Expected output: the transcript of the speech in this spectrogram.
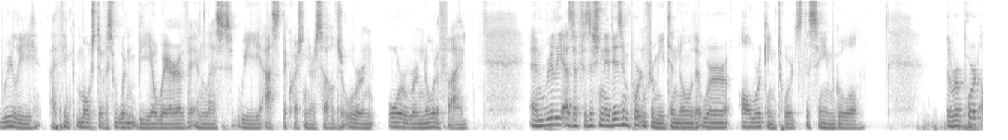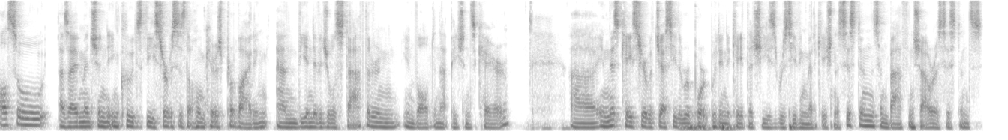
really I think most of us wouldn't be aware of unless we ask the question ourselves or, or were notified. And really, as a physician, it is important for me to know that we're all working towards the same goal. The report also, as I mentioned, includes the services that home care is providing and the individual staff that are in, involved in that patient's care. Uh, in this case here with Jessie, the report would indicate that she's receiving medication assistance and bath and shower assistance.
